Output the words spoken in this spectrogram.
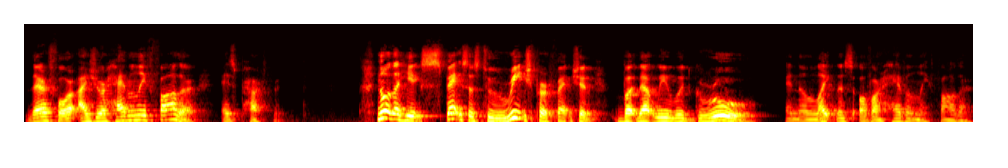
therefore, as your heavenly Father is perfect. Not that he expects us to reach perfection, but that we would grow in the likeness of our heavenly Father.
